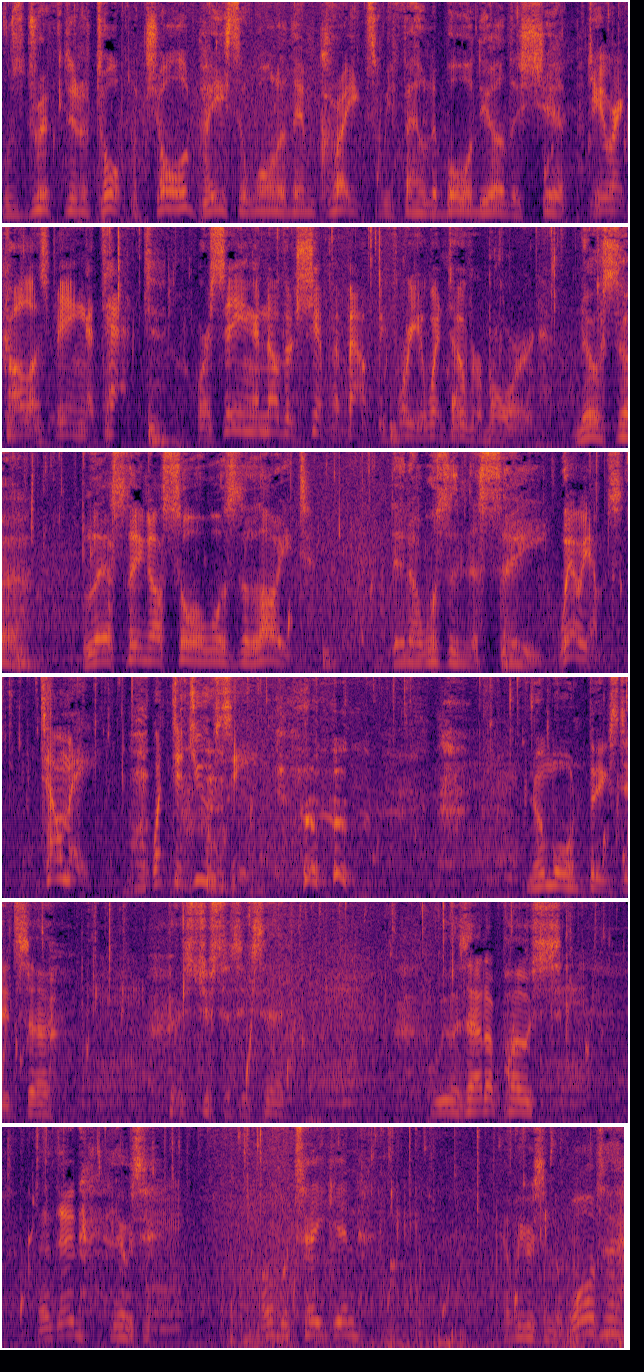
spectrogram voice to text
was drifting atop a charred piece of one of them crates we found aboard the other ship. Do you recall us being attacked or seeing another ship about before you went overboard? No, sir. The last thing I saw was the light. Then I was in the sea. Williams, tell me, what did you see? No more than Biggs did, sir. It's just as he said. We was at a post, and then there was overtaken, and we was in the water.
